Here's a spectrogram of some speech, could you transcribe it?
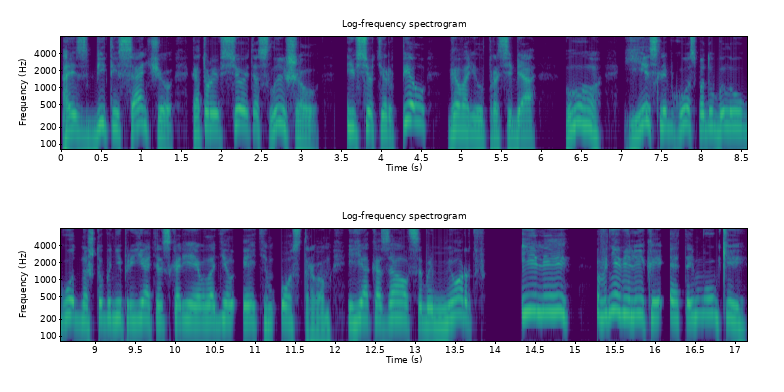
А избитый Санчо, который все это слышал и все терпел, говорил про себя — о, если б Господу было угодно, чтобы неприятель скорее владел этим островом, и я оказался бы мертв или вне великой этой муки.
